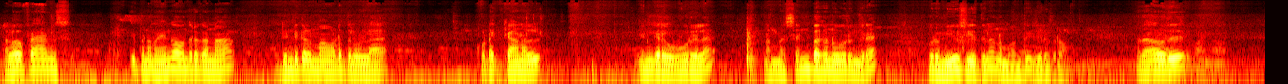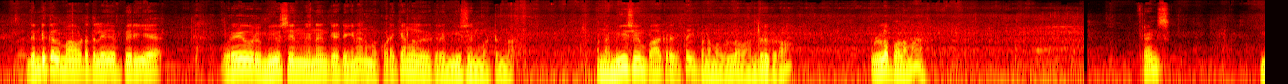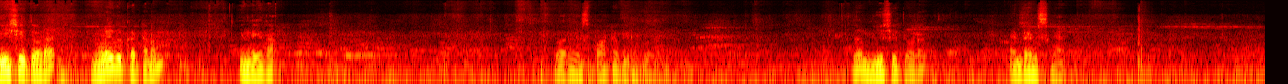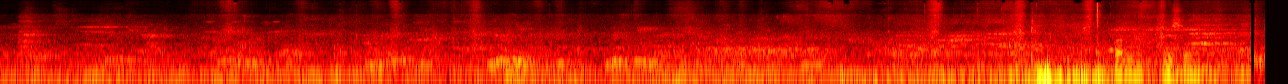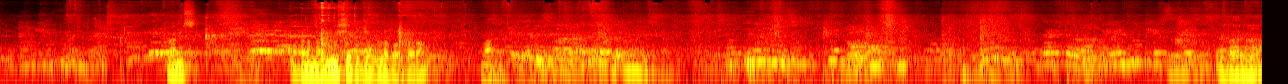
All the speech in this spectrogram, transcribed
Hello friends இப்போ நம்ம எங்கே வந்திருக்கோன்னா திண்டுக்கல் மாவட்டத்தில் உள்ள கொடைக்கானல் என்கிற ஊரில் நம்ம செண்பகனூருங்கிற ஒரு மியூசியத்தில் நம்ம வந்து இருக்கிறோம். அதாவது திண்டுக்கல் மாவட்டத்திலேயே பெரிய ஒரே ஒரு மியூசியம் என்னன்னு கேட்டிங்கன்னா நம்ம கொடைக்கானல் இருக்கிற மியூசியம் மட்டும்தான். அந்த மியூசியம் பார்க்குறதுக்கு தான் இப்போ நம்ம உள்ளே வந்திருக்கிறோம். உள்ளே போகலாமா ஃப்ரெண்ட்ஸ் மியூசியத்தோட நுழைவு கட்டணம் இந்த இதுதான் பாருங்கள் ஸ்பாட் எப்படி இருக்கு இதுதான் மியூசியத்தோட என்ட்ரன்ஸுங்க ஃப்ரெண்ட்ஸ் இப்போ நம்ம மியூசியத்துக்குள்ள உள்ளே போக போகிறோம் வாங்க. பாருங்க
